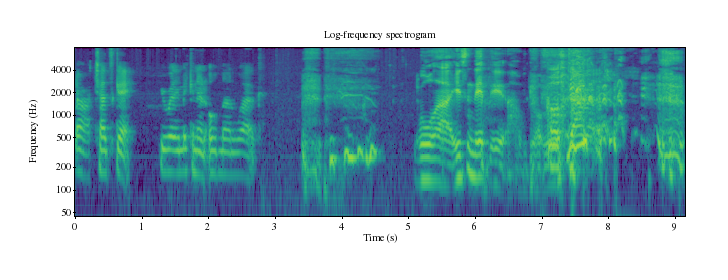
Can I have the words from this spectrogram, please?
ah, Chad's gay. You're really making an old man work. Well, uh, isn't that the oh, God, God damn it.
